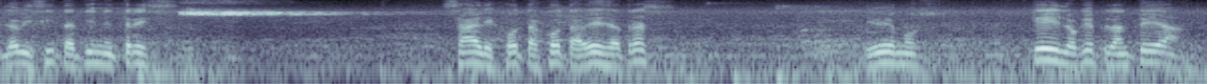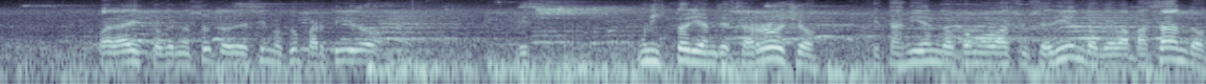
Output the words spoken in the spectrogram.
y la visita tiene 3. Sale JJ desde atrás. Y vemos qué es lo que plantea para esto que nosotros decimos que un partido es una historia en desarrollo, que estás viendo cómo va sucediendo, qué va pasando.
